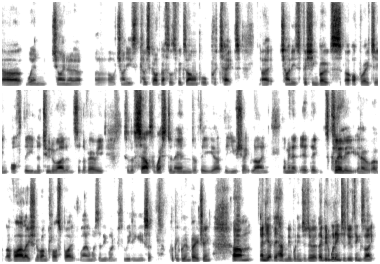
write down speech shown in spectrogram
uh, when China or Chinese Coast Guard vessels, for example, protect uh, Chinese fishing boats uh, operating off the Natuna Islands at the very sort of southwestern end of the uh, the U-shaped line. I mean, it, it, it's clearly you know a, a, violation of UNCLOS by, by almost anyone who's reading it, except the people in Beijing, um, and yet they haven't been willing to do it. They've been willing to do things like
